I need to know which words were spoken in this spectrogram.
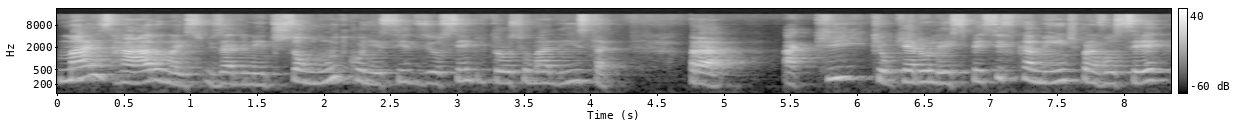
mais raro, mas os alimentos são muito conhecidos e eu sempre trouxe uma lista para aqui que eu quero ler especificamente para você,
